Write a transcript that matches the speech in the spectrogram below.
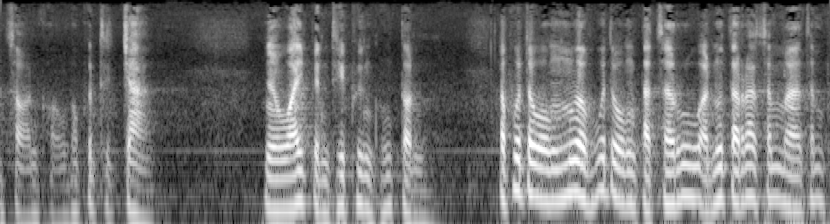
ำสอนของพระพุทธเจ้าเนี่ยไว้เป็นที่พึ่งของตน พระพุทธองค์เมื่อพระพุทธองค์ตัดสรู้อนุตตรสัมมาสัมโพ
